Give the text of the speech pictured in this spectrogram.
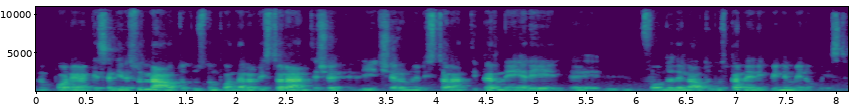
non può neanche salire sull'autobus, non può andare al ristorante, cioè lì c'erano i ristoranti per neri, il fondo dell'autobus per neri, qui nemmeno questo.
